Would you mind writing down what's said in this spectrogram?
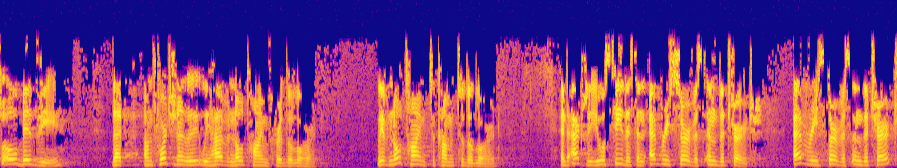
so busy that unfortunately we have no time for the Lord. We have no time to come to the Lord. And actually, you will see this in every service in the church. Every service in the church,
